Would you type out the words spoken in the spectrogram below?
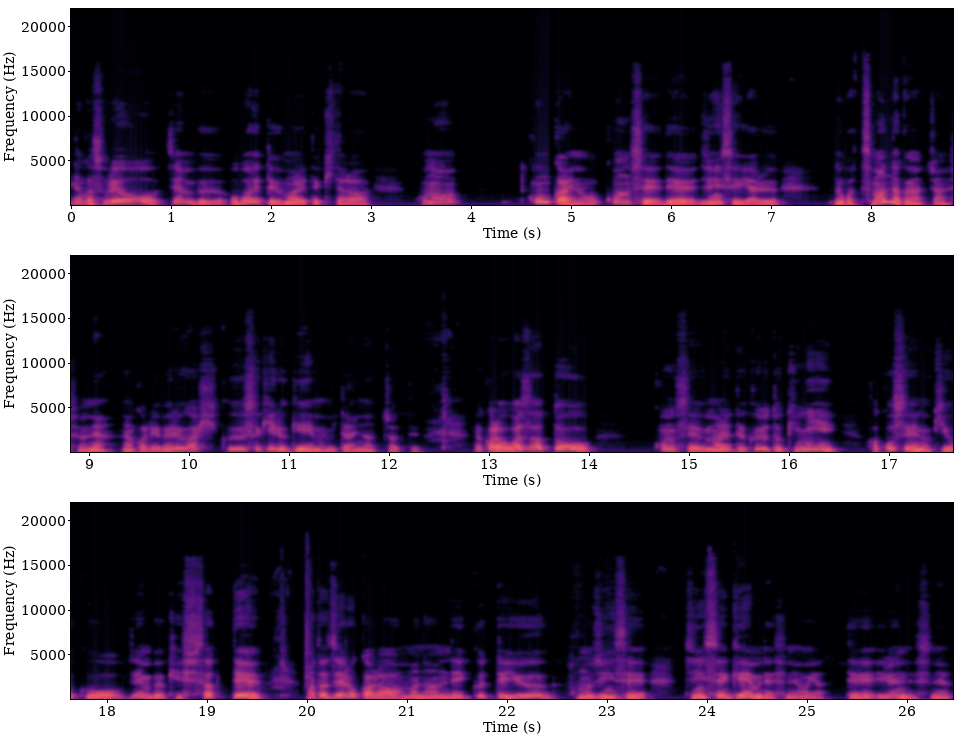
なんかそれを全部覚えて生まれてきたら、この、今回の今世で人生やるのがつまんなくなっちゃうんですよね。なんかレベルが低すぎるゲームみたいになっちゃって。だからわざと今世生まれてくるときに過去世の記憶を全部消し去って、またゼロから学んでいくっていう、この人生、人生ゲームですね、をやっているんですね。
